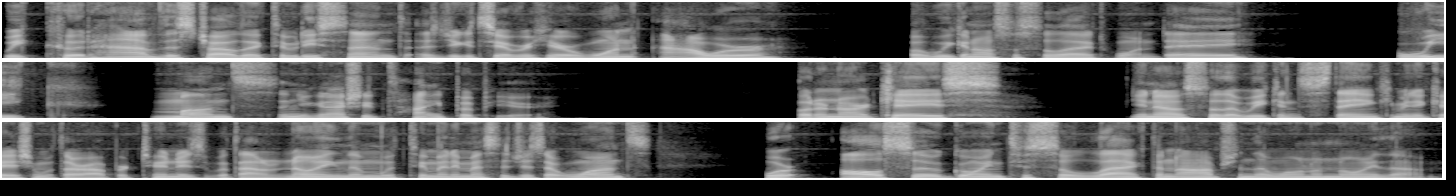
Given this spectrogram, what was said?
we could have this child activity sent, as you can see over here, one hour, but we can also select one day, week, months, and you can actually type up here. But in our case, you know, so that we can stay in communication with our opportunities without annoying them with too many messages at once, we're also going to select an option that won't annoy them.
